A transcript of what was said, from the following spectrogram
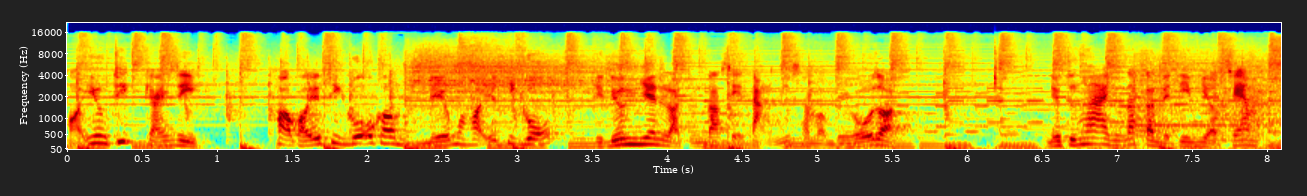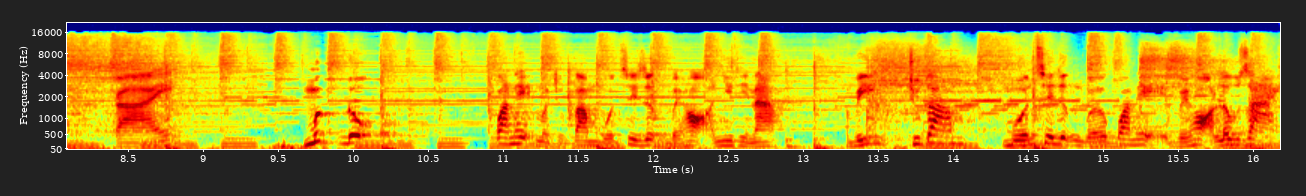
họ yêu thích cái gì? Họ có yêu thích gỗ không? Nếu mà họ yêu thích gỗ thì đương nhiên là chúng ta sẽ tặng những sản phẩm về gỗ rồi. Điều thứ hai chúng ta cần phải tìm hiểu xem cái mức độ quan hệ mà chúng ta muốn xây dựng với họ như thế nào vì chúng ta muốn xây dựng với quan hệ với họ lâu dài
